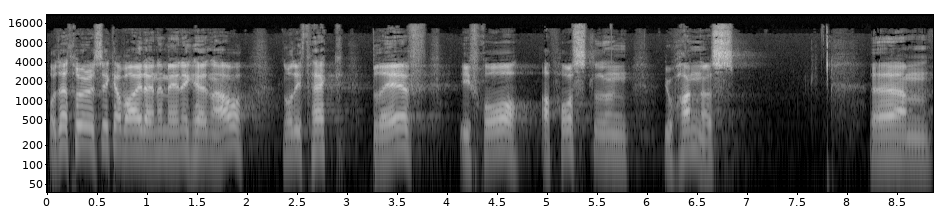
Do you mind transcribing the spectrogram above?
Og Det tror jeg det sikkert var i denne menigheten òg, når de fikk brev fra apostelen Johannes. Um,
